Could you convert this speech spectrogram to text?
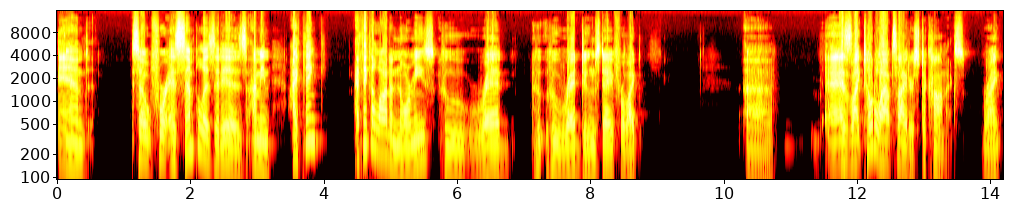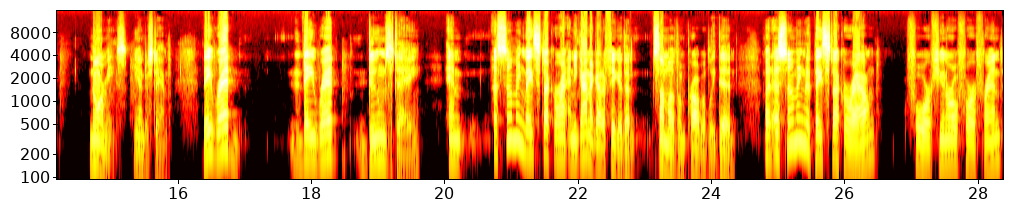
And so for as simple as it is, I mean, I think I think a lot of normies who read who, who read Doomsday for like uh as like total outsiders to comics, right? Normies, you understand. They read they read Doomsday and assuming they stuck around and you kind of got to figure that some of them probably did. But assuming that they stuck around for Funeral for a Friend,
